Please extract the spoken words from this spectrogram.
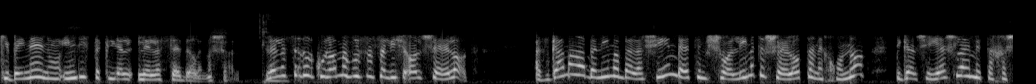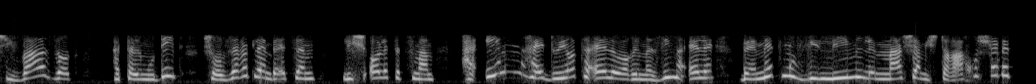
כי בינינו, אם תסתכלי על ליל הסדר למשל, כן. ליל הסדר כולו מבוסס על לשאול שאלות. אז גם הרבנים הבלשים בעצם שואלים את השאלות הנכונות, בגלל שיש להם את החשיבה הזאת, התלמודית, שעוזרת להם בעצם לשאול את עצמם, האם העדויות האלה או הרמזים האלה באמת מובילים למה שהמשטרה חושבת,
